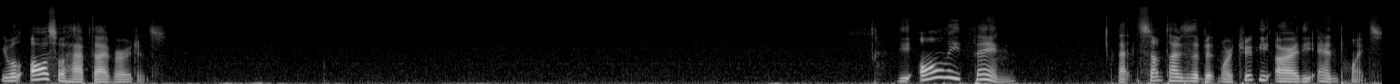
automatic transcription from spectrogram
you will also have divergence. The only thing that sometimes is a bit more tricky are the endpoints.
